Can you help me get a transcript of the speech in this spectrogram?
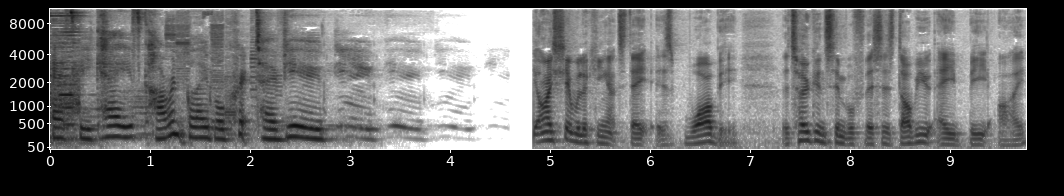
SVK's current global crypto view. The ICO we're looking at today is Wabi. The token symbol for this is WABI.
